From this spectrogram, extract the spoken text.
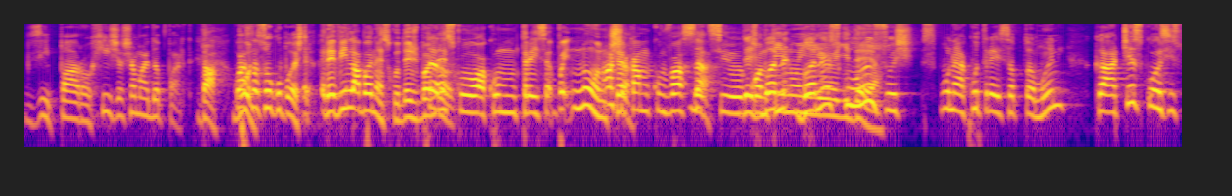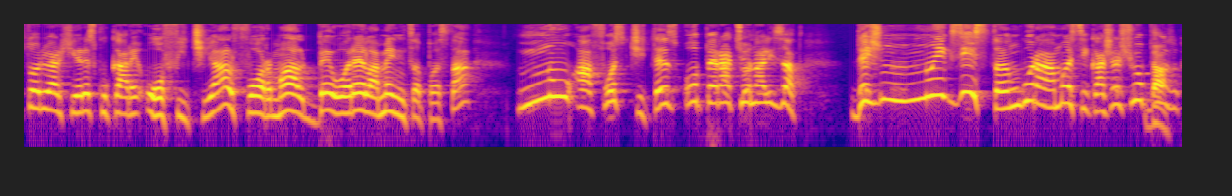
zi parohii și așa mai departe. Da, Cu bun. asta se ocupă ăștia. Revin la Bănescu. Deci Bănescu acum trei săptămâni... Păi nu, încercam așa. cumva să-ți da. deci continui Bănescu ideea. însuși spune acum trei săptămâni că acest consistoriu arhieresc cu care oficial, formal, BOR amenință pe ăsta, nu a fost, citez, operaționalizat. Deci nu există în gura măsii, că așa și eu Da. pot...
